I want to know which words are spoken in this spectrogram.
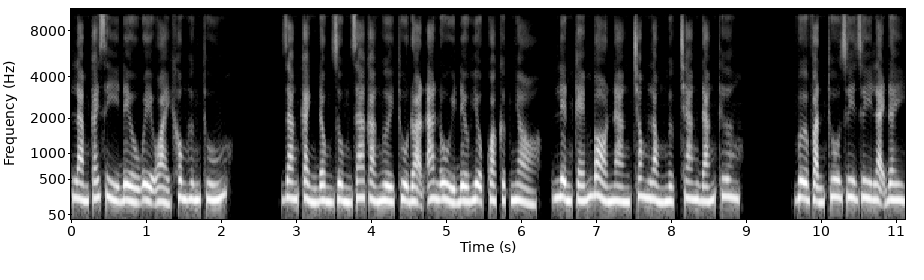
làm cái gì đều uể oải không hứng thú. Giang Cảnh Đồng dùng ra cả người thủ đoạn an ủi đều hiệu quả cực nhỏ, liền kém bỏ nàng trong lòng ngực trang đáng thương. Vừa vặn Thu Duy Duy lại đây,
